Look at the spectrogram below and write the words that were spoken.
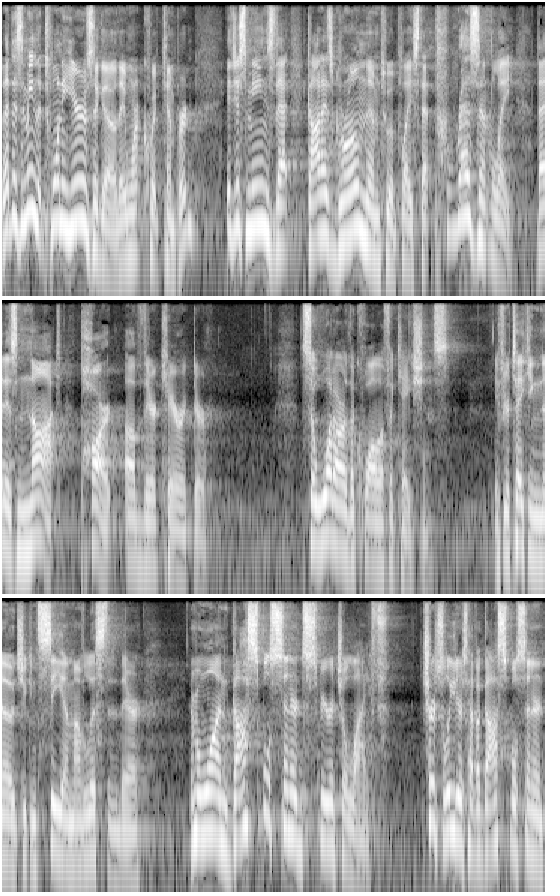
That doesn't mean that 20 years ago they weren't quick tempered. It just means that God has grown them to a place that presently that is not part of their character. So, what are the qualifications? If you're taking notes, you can see them. I've listed there. Number one, gospel centered spiritual life. Church leaders have a gospel centered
